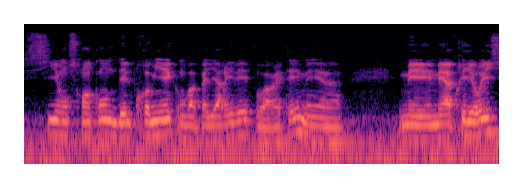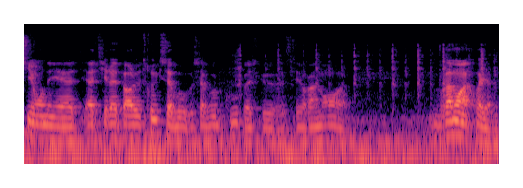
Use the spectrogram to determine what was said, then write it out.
si on se rend compte dès le premier qu'on va pas y arriver, faut arrêter, mais, a priori, si on est attiré par le truc, ça vaut, le coup parce que c'est vraiment incroyable.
